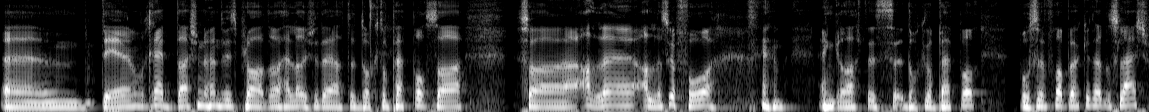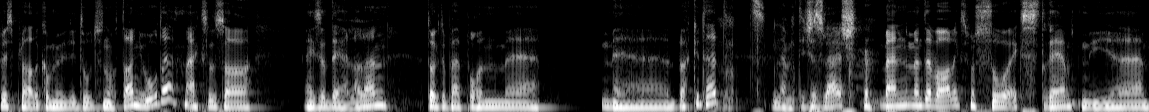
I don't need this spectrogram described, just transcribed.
Uh, det redda ikke nødvendigvis plater, heller ikke det at Dr. Pepper sa, så alle, alle skal få en gratis Dr. Pepper, bortsett fra Buckethead og Slash hvis plata kom ut i 2008. Han gjorde det. Axel sa jeg skal dele den Dr. Pepperen med, med Buckethead. Nevnte ikke Slash. Men, men det var liksom så ekstremt mye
